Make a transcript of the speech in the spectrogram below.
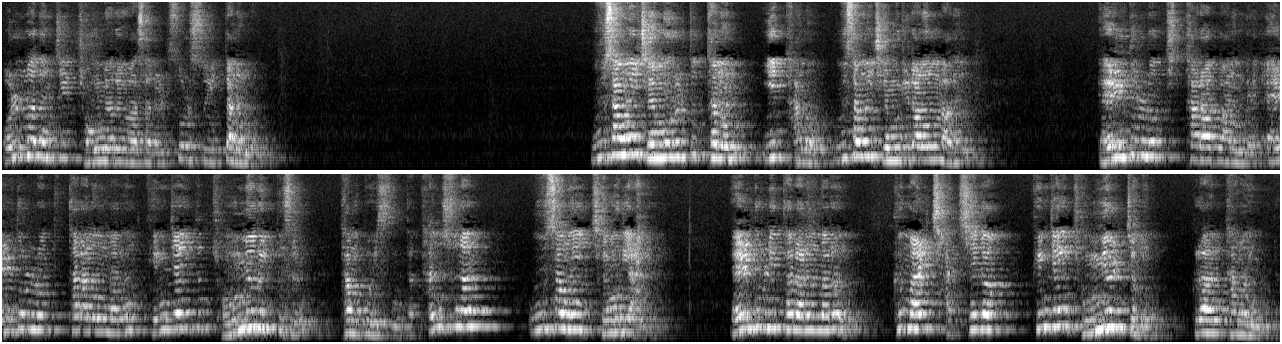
얼마든지 경멸의 화살을 쏠 수 있다는 겁니다. 우상의 재물을 뜻하는 이 단어, 우상의 재물이라는 말은 엘돌로티타라고 하는데 엘돌로티타라는 말은 굉장히 그 경멸의 뜻을 담고 있습니다. 단순한 우상의 재물이 아니에요. 엘돌리타라는 말은 그 말 자체가 굉장히 경멸적인 그러한 단어입니다.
